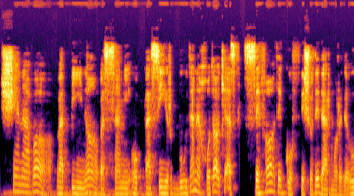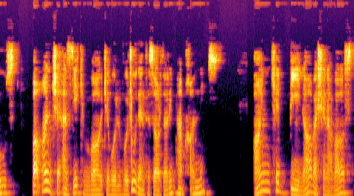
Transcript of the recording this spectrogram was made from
شنوا و بینا و سمیع و بسیر بودن خدا که از صفات گفته شده در مورد اوست با آنچه از یک واجب الوجود انتظار داریم همخوان نیست. آنکه بینا و شنواست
